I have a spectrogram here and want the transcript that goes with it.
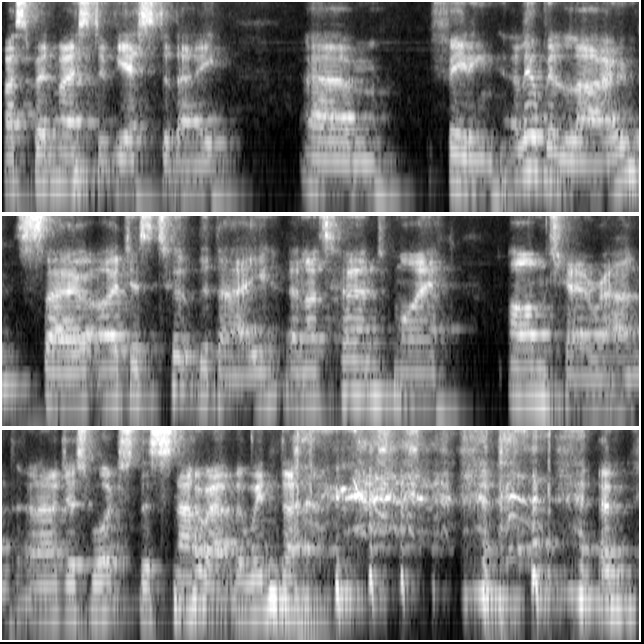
I spent most of yesterday um, feeling a little bit low, so I just took the day and I turned my armchair around and I just watched the snow out the window. and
